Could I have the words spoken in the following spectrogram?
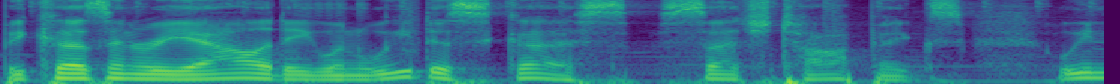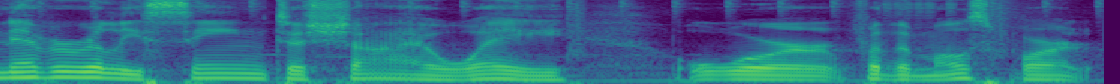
Because in reality, when we discuss such topics, we never really seem to shy away, or for the most part,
